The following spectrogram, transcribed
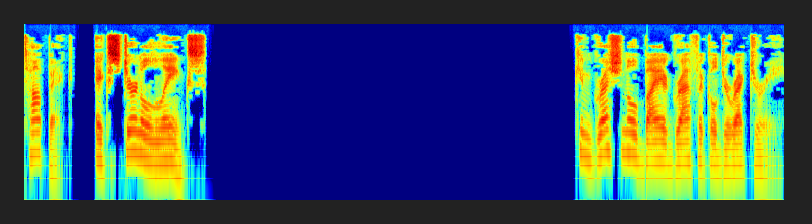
Topic: External links. Congressional Biographical Directory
